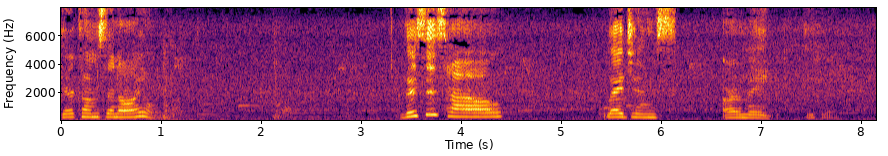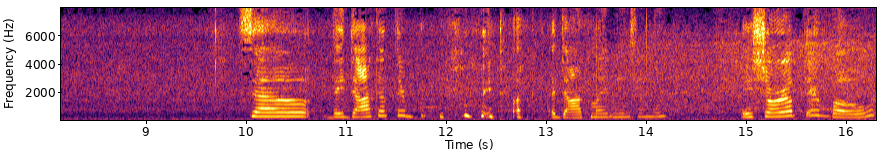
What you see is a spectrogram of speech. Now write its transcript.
Here comes an island. This is how legends are made so they dock up their they dock, a dock might mean something. They shore up their boat.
